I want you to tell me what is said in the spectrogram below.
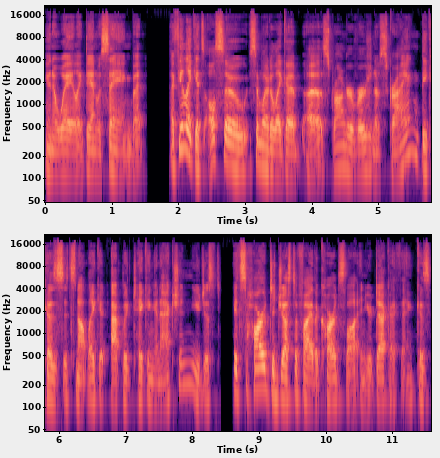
in a way, like Dan was saying, but I feel like it's also similar to like a, a stronger version of scrying because it's not like it actually taking an action. You just it's hard to justify the card slot in your deck, I think, because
